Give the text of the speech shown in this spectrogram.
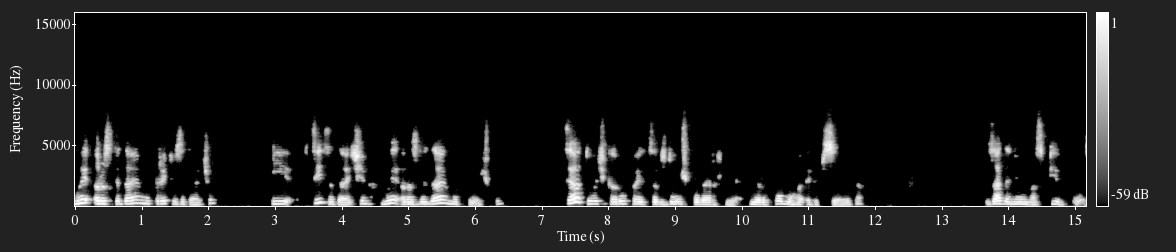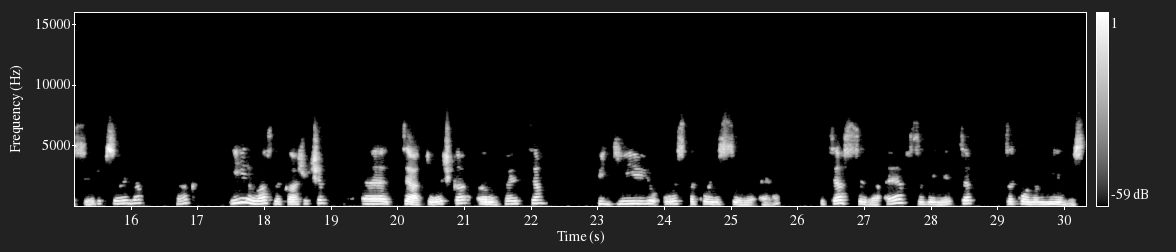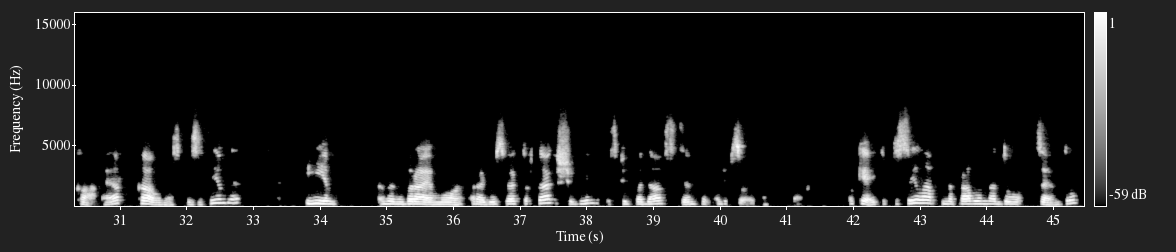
Ми розглядаємо третю задачу, і в цій задачі ми розглядаємо точку. Ця точка рухається вздовж поверхні нерухомого еліпсоїда. Задані у нас півосі еліпсоїда. Так? І, власне кажучи, е, ця точка рухається під дією ось такої сили F. І ця сила F задається законом мінус КР. К у нас позитивне. І ми вибираємо радіус вектор так, щоб він співпадав з центром еліпсоїда. Окей, тобто сила направлена до центру.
